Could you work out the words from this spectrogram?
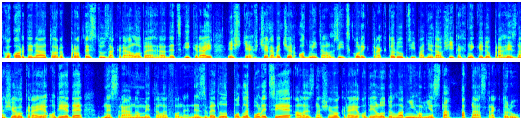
Koordinátor protestu za Králové hradecký kraj ještě včera večer odmítal říct, kolik traktorů, případně další techniky do Prahy z našeho kraje odjede. Dnes ráno mi telefon nezvedl. Podle policie ale z našeho kraje odjelo do hlavního města 15 traktorů.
